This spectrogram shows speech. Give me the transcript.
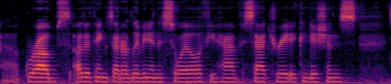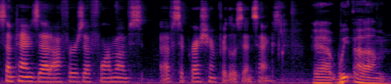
uh, grubs, other things that are living in the soil. If you have saturated conditions, sometimes that offers a form of of suppression for those insects. Yeah, we um,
